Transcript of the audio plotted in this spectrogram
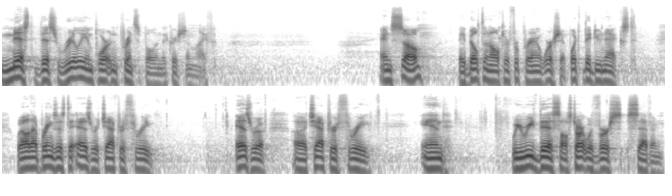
missed this really important principle in the Christian life. And so, they built an altar for prayer and worship. What did they do next? Well, that brings us to Ezra chapter 3. Ezra uh, chapter 3. And we read this. I'll start with verse 7.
